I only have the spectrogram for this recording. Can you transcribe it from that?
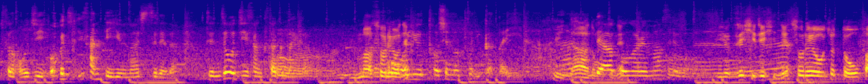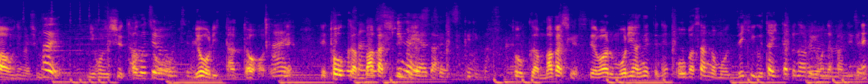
そのおじいおじいさんっていうのは失礼だ。全然おじいさん臭くないから、うんまあそれをこうねいう年の取り方いいないいなと思ってってね。憧れますよね。いやぜひぜひねそれをちょっとオファーお願いします、はい日本酒担当ん料理担当とかね、はい。でトークは任せてください。トークは任せてください盛り上げてね大場さんがもうぜひ歌いたくなるような感じでね。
